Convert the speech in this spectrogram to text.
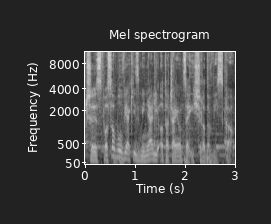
czy sposobów, w jaki zmieniali otaczające ich środowisko.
